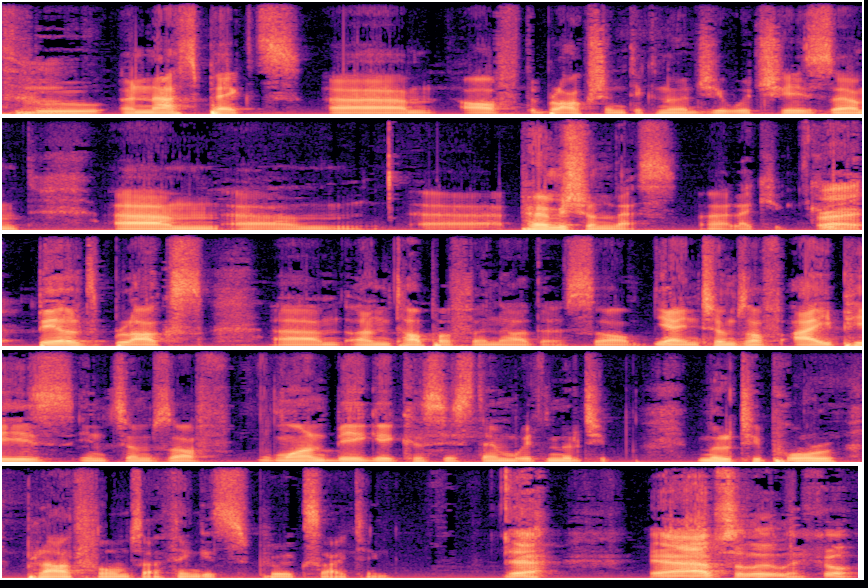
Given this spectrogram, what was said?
through an aspect um, of the blockchain technology which is um, um, um uh, permissionless. Uh, like you could right. build blocks um, on top of another. So yeah, in terms of IPs, in terms of one big ecosystem with multi- multiple platforms, I think it's super exciting. Yeah. Yeah, absolutely. Cool.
